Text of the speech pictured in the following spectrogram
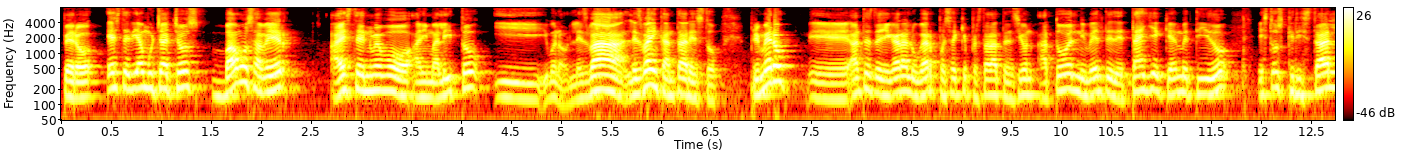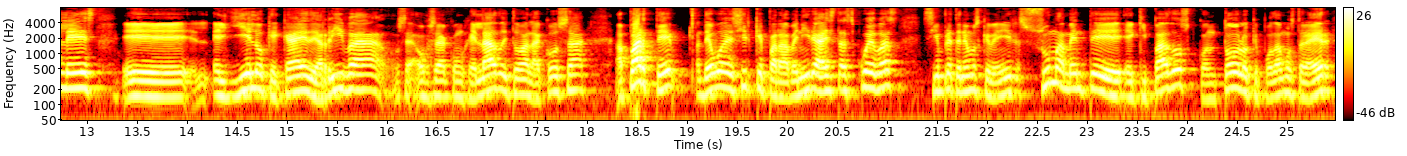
pero este día muchachos vamos a ver a este nuevo animalito y, bueno, les va, les va a encantar esto. Primero, eh, antes de llegar al lugar, pues hay que prestar atención a todo el nivel de detalle que han metido. Estos cristales, eh, el hielo que cae de arriba, o sea, o sea, congelado y toda la cosa. Aparte, debo decir que para venir a estas cuevas siempre tenemos que venir sumamente equipados con todo lo que podamos traer.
